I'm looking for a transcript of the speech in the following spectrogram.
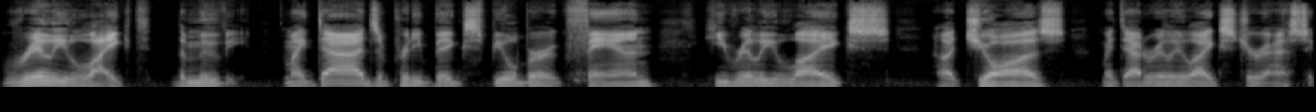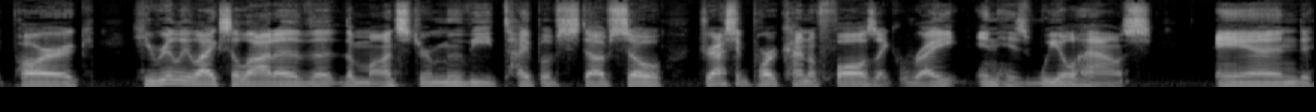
really liked the movie. my dad's a pretty big Spielberg fan. He really likes uh, Jaws. My dad really likes Jurassic Park. He really likes a lot of the the monster movie type of stuff. So Jurassic Park kind of falls like right in his wheelhouse. And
